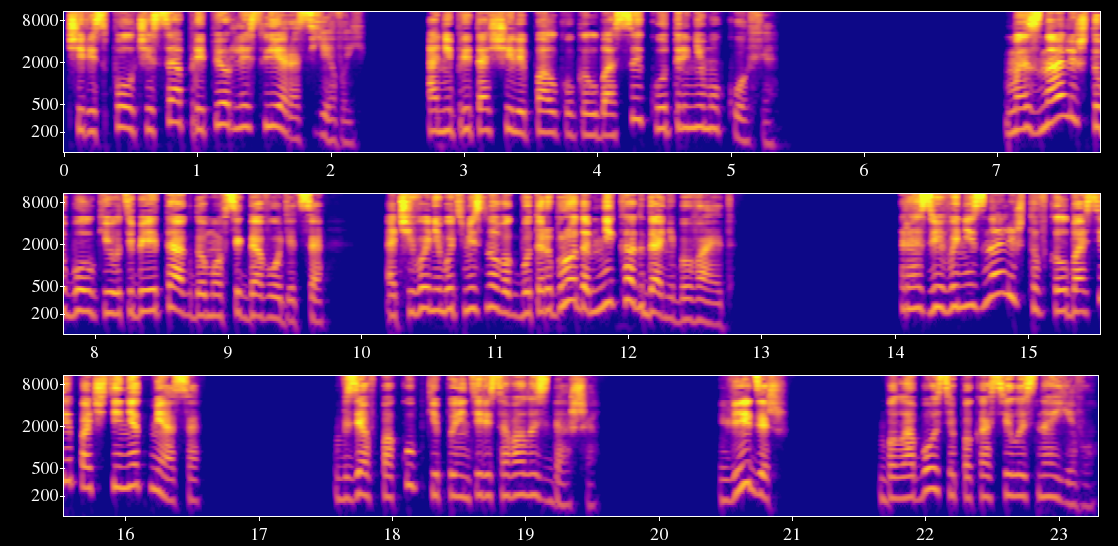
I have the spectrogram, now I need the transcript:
Через полчаса приперлись Лера с Евой. Они притащили палку колбасы к утреннему кофе. «Мы знали, что булки у тебя и так дома всегда водятся», а чего-нибудь мясного к бутербродам никогда не бывает. «Разве вы не знали, что в колбасе почти нет мяса?» Взяв покупки, поинтересовалась Даша. «Видишь?» Балабося покосилась на Еву.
